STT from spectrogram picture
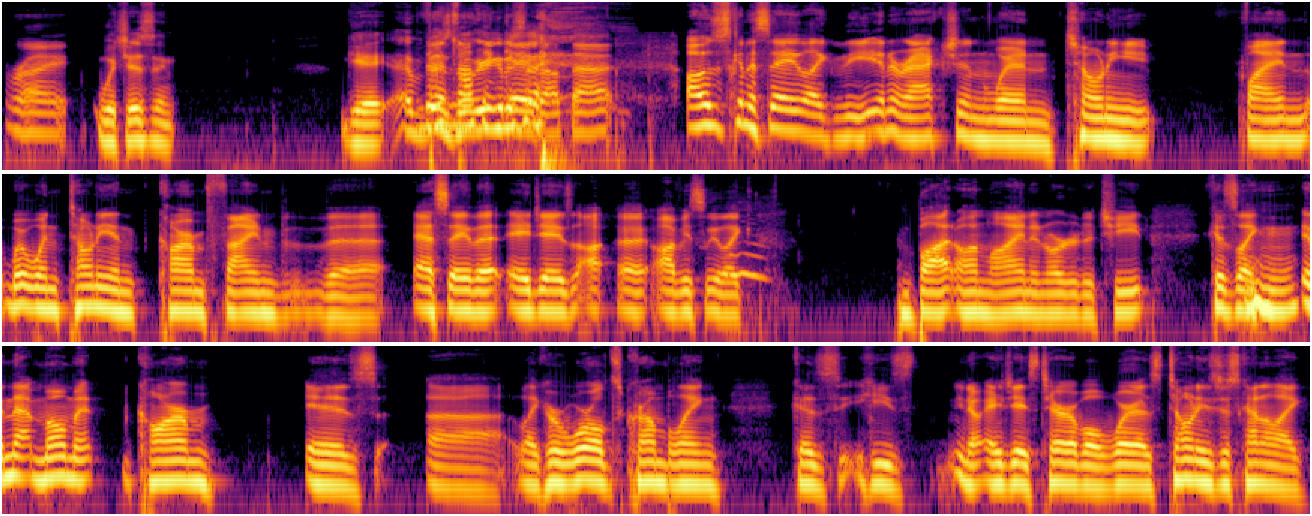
right which isn't gay. Uh, there's Vince, what you nothing gay say? about that I was just gonna say like the interaction when Tony find well, when Tony and Carm find the essay that AJ's uh, uh, obviously like bought online in order to cheat because like Mhm. in that moment Carm is uh like her world's crumbling because he's you know AJ's terrible whereas Tony's just kind of like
